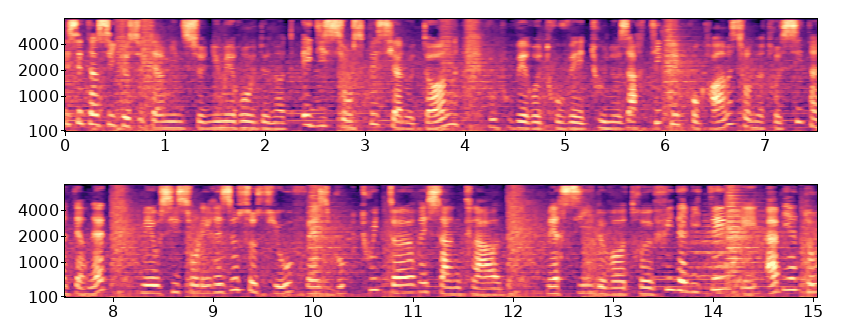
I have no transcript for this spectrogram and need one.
Et c'est ainsi que se termine ce numéro de notre édition spéciale automne. Vous pouvez retrouver tous nos articles et programmes sur notre site internet, mais aussi sur les réseaux sociaux Facebook, Twitter et SoundCloud. Merci de votre fidélité et à bientôt.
